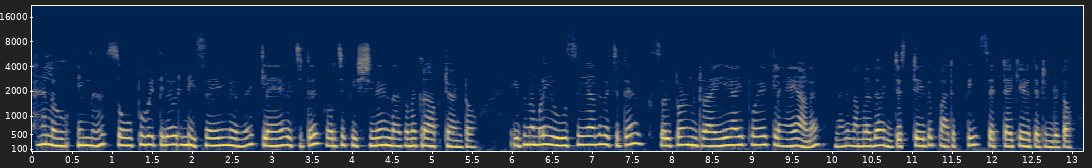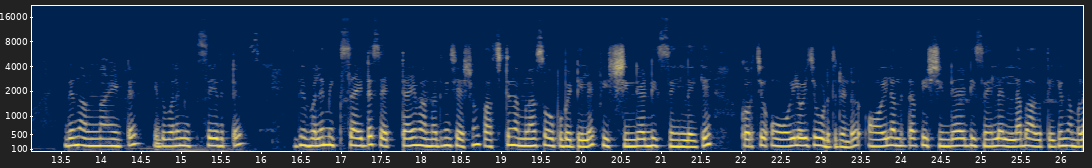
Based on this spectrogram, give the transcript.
ഹലോ ഇന്ന് സോപ്പ് വെട്ടിലെ ഒരു ഡിസൈനിൽ നിന്ന് ക്ലേ വെച്ചിട്ട് കുറച്ച് ഫിഷിനെ ഉണ്ടാക്കുന്ന ക്രാഫ്റ്റാണ് കേട്ടോ ഇത് നമ്മൾ യൂസ് ചെയ്യാതെ വെച്ചിട്ട് സ്വല്പം ഡ്രൈ ആയിപ്പോയ പോയ ക്ലേ ആണ്. എന്നാലും നമ്മളിത് അഡ്ജസ്റ്റ് ചെയ്ത് പരത്തി സെറ്റാക്കി എടുത്തിട്ടുണ്ട് കേട്ടോ ഇത് നന്നായിട്ട് ഇതുപോലെ മിക്സ് ചെയ്തിട്ട് ഇതേപോലെ മിക്സായിട്ട് സെറ്റായി വന്നതിന് ശേഷം ഫസ്റ്റ് നമ്മൾ ആ സോപ്പ് പെട്ടിയിലെ ഫിഷിന്റെ ആ ഡിസൈനിലേക്ക് കുറച്ച് ഓയിൽ ഒഴിച്ച് കൊടുത്തിട്ടുണ്ട്. ഓയിൽ എന്നിട്ട് ആ ഫിഷിന്റെ ആ ഡിസൈനിലെ എല്ലാ ഭാഗത്തേക്കും നമ്മൾ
